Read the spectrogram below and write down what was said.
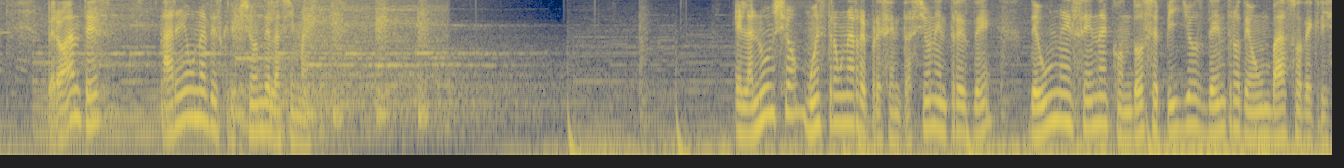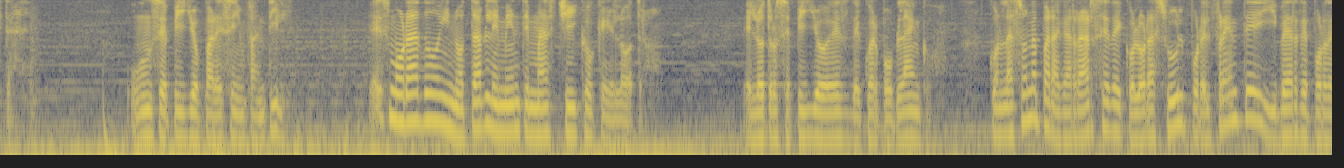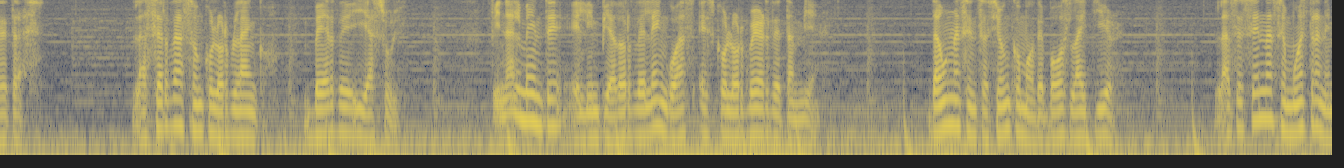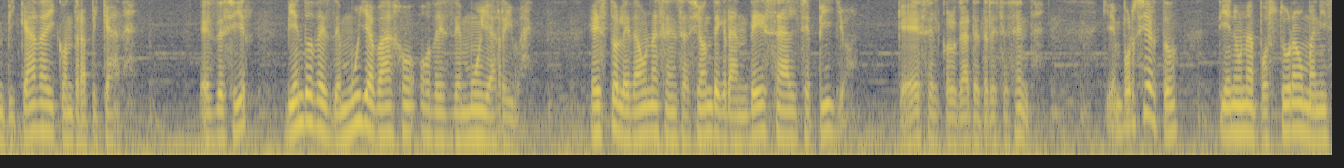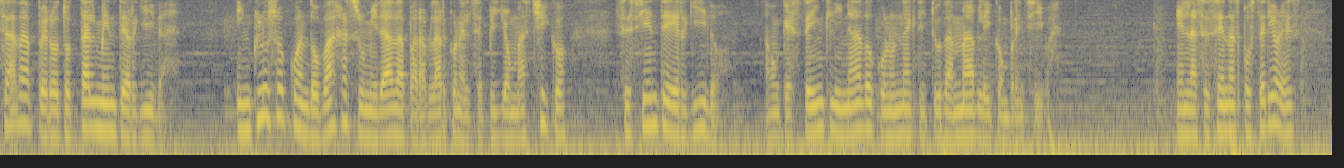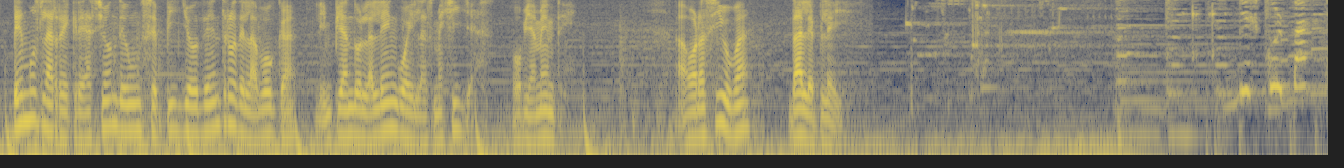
Pero antes, haré una descripción de las imágenes. El anuncio muestra una representación en 3D de una escena con dos cepillos dentro de un vaso de cristal. Un cepillo parece infantil. Es morado y notablemente más chico que el otro. El otro cepillo es de cuerpo blanco, con la zona para agarrarse de color azul por el frente y verde por detrás. Las cerdas son color blanco, verde y azul. Finalmente, el limpiador de lenguas es color verde también. Da una sensación como de Buzz Lightyear. Las escenas se muestran en picada y contrapicada, es decir, viendo desde muy abajo o desde muy arriba. Esto le da una sensación de grandeza al cepillo, que es el Colgate 360, quien por cierto tiene una postura humanizada pero totalmente erguida. Incluso cuando baja su mirada para hablar con el cepillo más chico, se siente erguido, aunque esté inclinado con una actitud amable y comprensiva. En las escenas posteriores, vemos la recreación de un cepillo dentro de la boca, limpiando la lengua y las mejillas, obviamente. Ahora sí, Uva, dale play. Disculpa, ¿tú eres el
